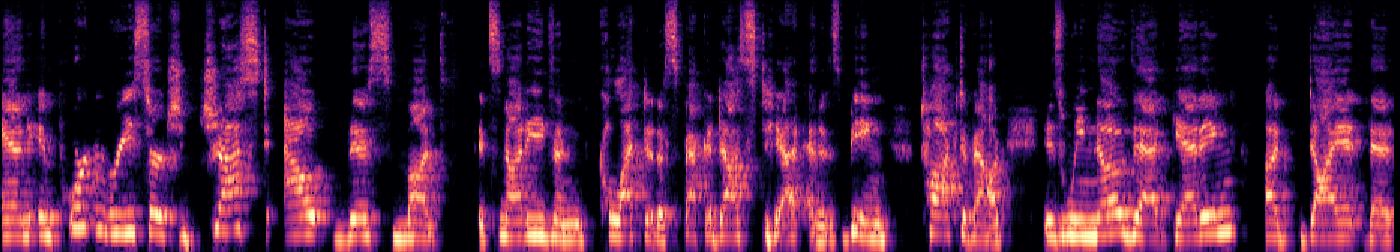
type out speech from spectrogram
And important research just out this month it's not even collected a speck of dust yet and it's being talked about is we know that getting a diet that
